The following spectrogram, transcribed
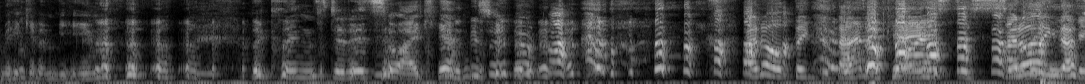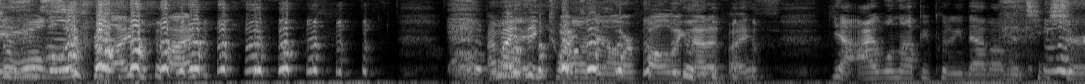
Make it a meme. the Clintons did it, so I can too. I don't think that That that's okay. so I don't think that's a things. rule to live your lifetime. Oh, I might think twice Oh, no. before following that advice. Yeah, I will not be putting that on the t-shirt.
